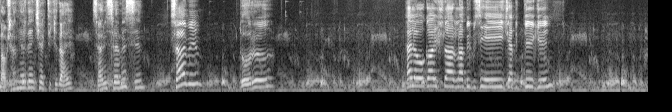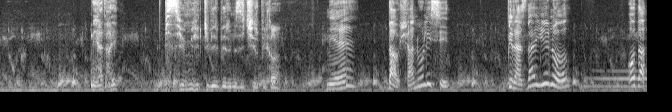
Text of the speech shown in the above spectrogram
Davşan nereden çekti ki dayı? Sen hiç sevmezsin. Sevmeyeyim. Doğru. Hele o kayışlarla bir bizi iyice bittiği gün. Niye dayı? Biz yümük ki birbirimizi çırpık ha. Niye? Davşan olisin. Biraz da yün ol. O da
